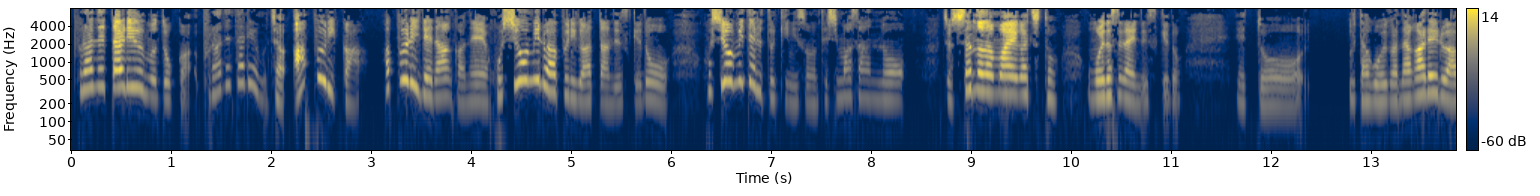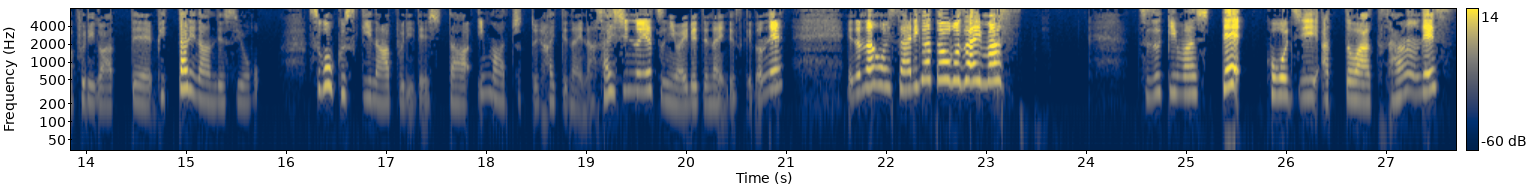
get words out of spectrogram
プラネタリウムとか、プラネタリウム？じゃあ、アプリか。アプリでなんかね、星を見るアプリがあったんですけど、星を見てるときにその手島さんの、ちょ下の名前がちょっと思い出せないんですけど、えっと、歌声が流れるアプリがあって、ぴったりなんですよ。すごく好きなアプリでした。今ちょっと入ってないな。最新のやつには入れてないんですけどね。え、七星さんありがとうございます。続きまして、コージーアットワークさんです。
